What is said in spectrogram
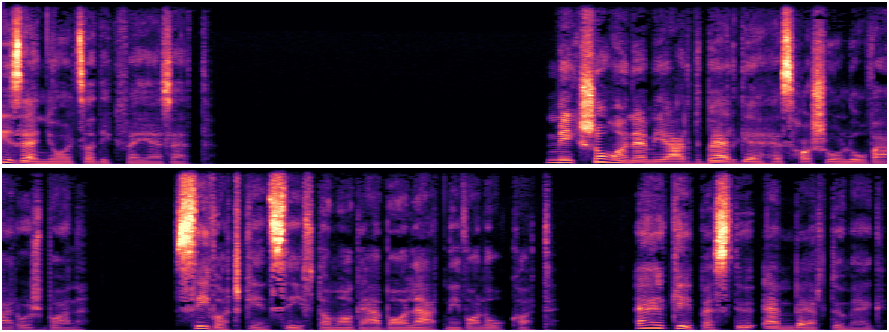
18. fejezet Még soha nem járt Bergenhez hasonló városban. Szivacsként szívta magába a látnivalókat. Elképesztő embertömeg,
